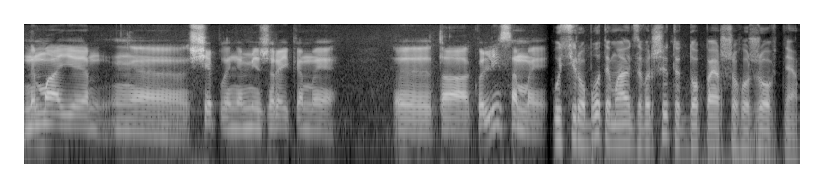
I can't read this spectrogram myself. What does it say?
немає щеплення між рейками та колісами. Усі роботи мають завершити до 1 жовтня.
